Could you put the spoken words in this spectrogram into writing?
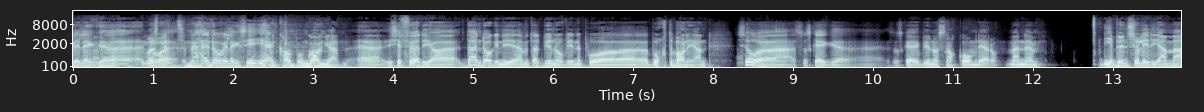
vil jeg eh, nå, nei, nå vil jeg si én kamp om gangen. Eh, ikke før de har Den dagen de eventuelt begynner å vinne på uh, bortebane igjen, så, uh, så, skal jeg, uh, så, skal jeg, begynne å snakke om det, da. Men de er bunnsolide hjemme,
